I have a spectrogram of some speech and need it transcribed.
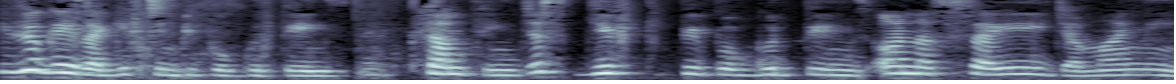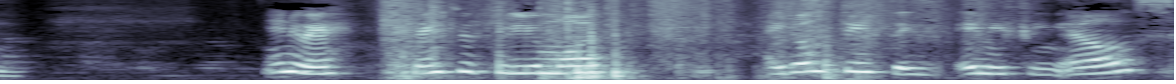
if you guys are gifting people good things something just gift people good things. Ona sasa hii jamani. Anyway thank you kilimall i don't think there's anything else.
